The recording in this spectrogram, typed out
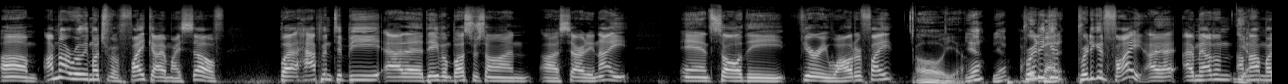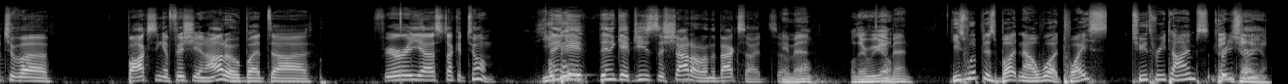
um, I'm not really much of a fight guy myself, but happened to be at a Dave and Buster's on uh, Saturday night and saw the Fury Wilder fight. Oh, yeah. Yeah, yeah. I Pretty good, it. pretty good fight. I, I, I mean, I don't, I'm Yeah. not much of a boxing aficionado, but uh, Fury uh, stuck it to him. Then, he Okay. gave, then he gave Jesus a shout out on the backside. So. Amen. Well, there we go. Amen. He's whipped his butt now, what, twice? Two, three times? Couldn't Pretty tell sure? you.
